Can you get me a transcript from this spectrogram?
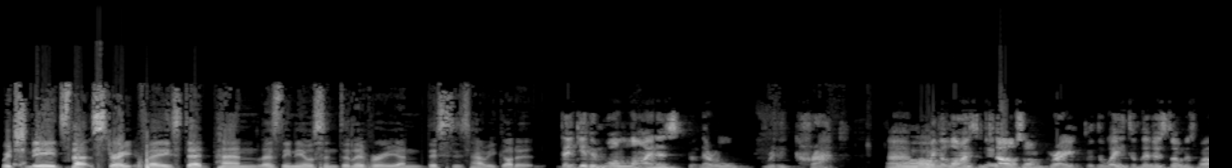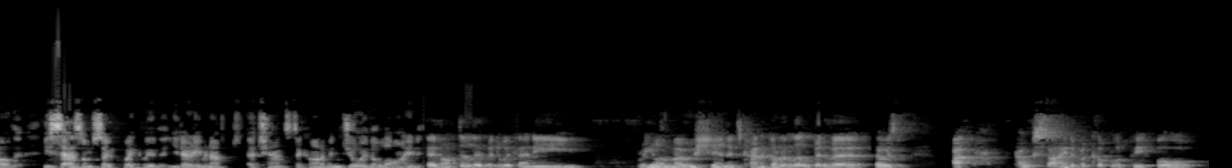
which needs that straight face, deadpan Leslie Nielsen delivery and this is how he got it. they give him one-liners, but they're all really crap. Um, Oh. I mean, the lines themselves aren't great, but the way he delivers them as well, he says them so quickly that you don't even have a chance to kind of enjoy the line. They're not delivered with any real emotion. It's kind of got a little bit of a, there was, uh, outside of a couple of people,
